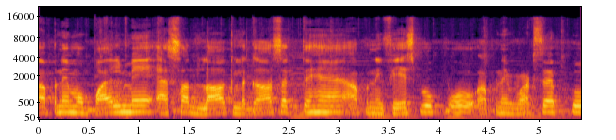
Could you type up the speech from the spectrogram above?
अपने मोबाइल में ऐसा लॉक लगा सकते हैं, अपनी फेसबुक को, अपने व्हाट्सएप को,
